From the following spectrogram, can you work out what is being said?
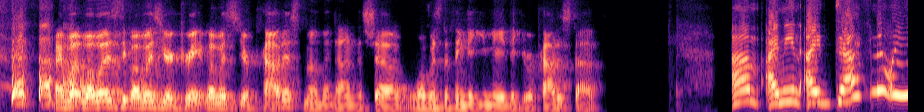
and what, what was what was your great what was your proudest moment on the show what was the thing that you made that you were proudest of um i mean i definitely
